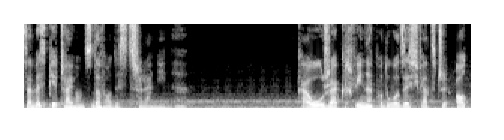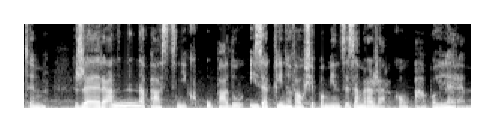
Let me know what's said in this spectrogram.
zabezpieczając dowody strzelaniny. Kałuża krwi na podłodze świadczy o tym, że ranny napastnik upadł i zaklinował się pomiędzy zamrażarką a bojlerem.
